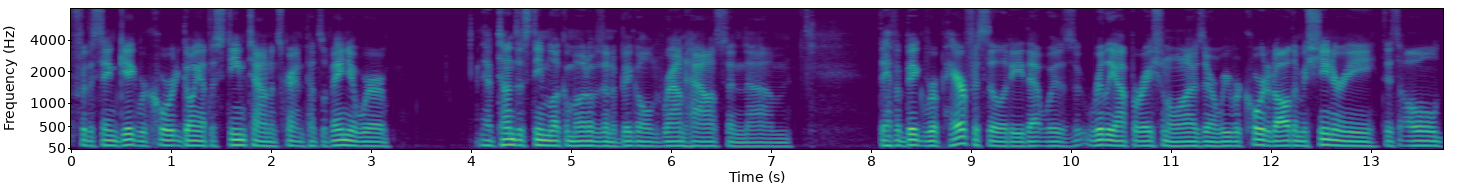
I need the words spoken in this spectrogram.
for the same gig record going out to steamtown in scranton pennsylvania where they have tons of steam locomotives and a big old roundhouse and um, they have a big repair facility that was really operational when I was there. And we recorded all the machinery, this old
